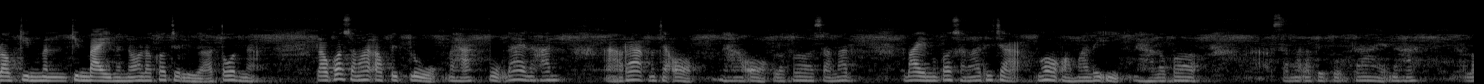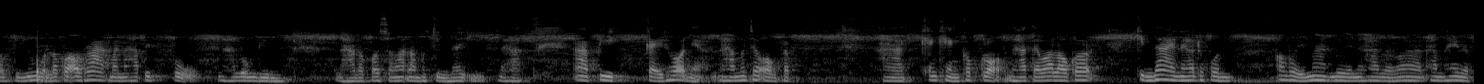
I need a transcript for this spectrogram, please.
เรากินมันกินใบมันเนาะแล้วก็จะเหลือต้นอะเราก็สามารถเอาไปปลูกนะคะ ปลูกได้นะคะอ่ารากมันจะออกนะคะออกแล้วก็สามารถใบมันก็สามารถที่จะงอกออกมาได้อีกนะคะแล้วก็สามารถเอาไปปลูกได้นะคะ เรากินไม่หมดแล้วก็เอารากมันนะคะไปปลูกนะคะลงดิน นะคะเราก็สามารถเอามากินได้อีกนะคะปีกไก่ทอดเนี่ยนะคะมันจะออกแบบแข็งๆกรอบๆนะคะ แต่ว่าเราก็กินได้นะคะ ทุกคนอร่อยมากเลยนะคะ แบบว่าทำให้แบบ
